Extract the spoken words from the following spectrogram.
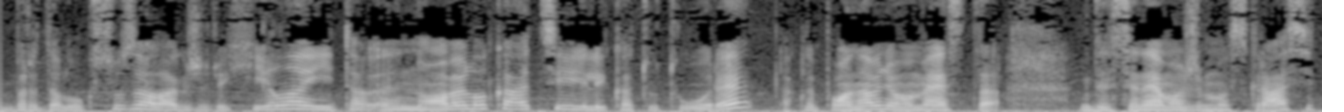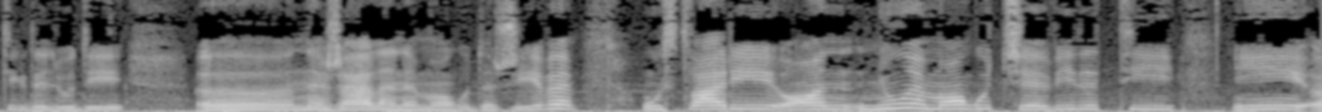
brda luksuza, luxury hilla i ta, nove lokacije ili katuture, dakle ponavljamo mesta gde se ne možemo skrasiti, gde ljudi e, ne žele, ne mogu da žive. U stvari, on, nju je moguće videti i e,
